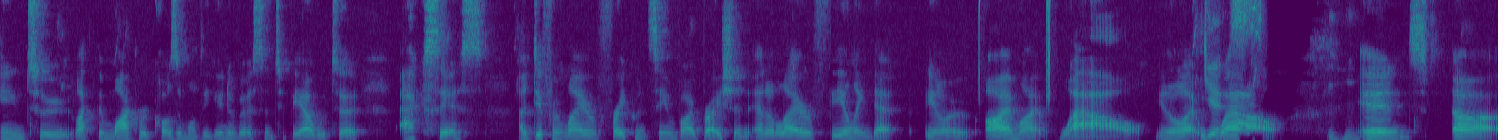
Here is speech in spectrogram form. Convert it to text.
into like the microcosm of the universe and to be able to access a different layer of frequency and vibration and a layer of feeling that you know I'm like wow you know like yes. wow mm-hmm. and uh,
